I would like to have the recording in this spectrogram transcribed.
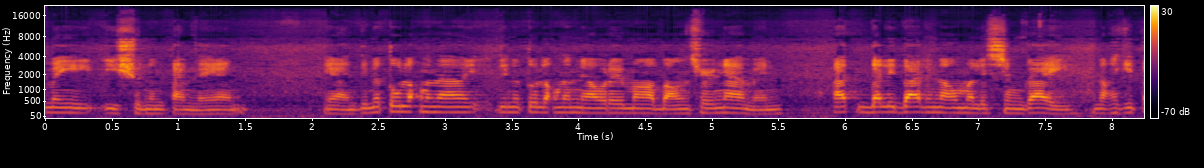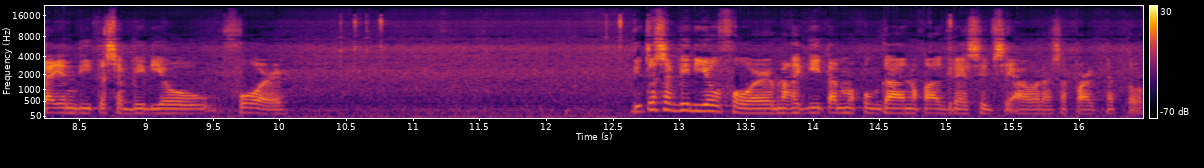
may issue ng time na yan. Yan, tinutulak na, na tinutulak na ni Aura yung mga bouncer namin at dali-dali na umalis yung guy. Nakikita yan dito sa video 4. Dito sa video 4, makikita mo kung gaano ka-aggressive si Aura sa part na to.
